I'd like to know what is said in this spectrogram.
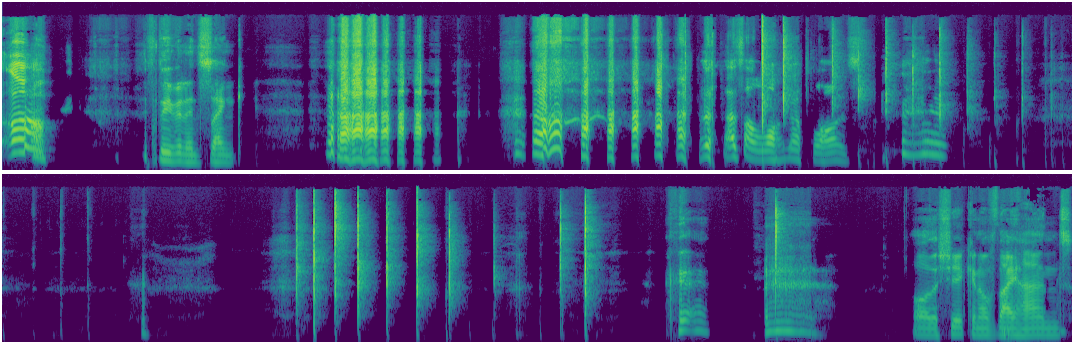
Oh, It's not even in sync. That's a long applause. oh, the shaking of thy hand.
